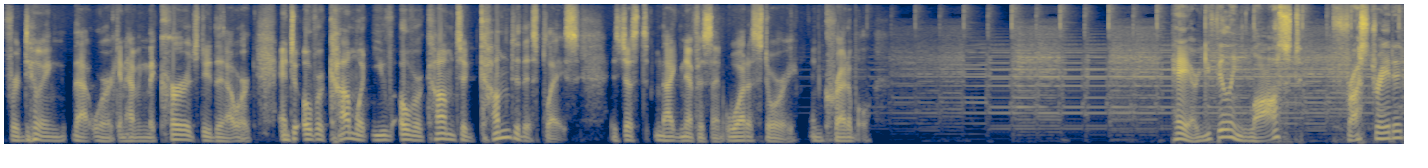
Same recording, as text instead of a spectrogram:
for doing that work and having the courage to do that work. And to overcome what you've overcome to come to this place is just magnificent. What a story. Incredible. Hey are you feeling lost frustrated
